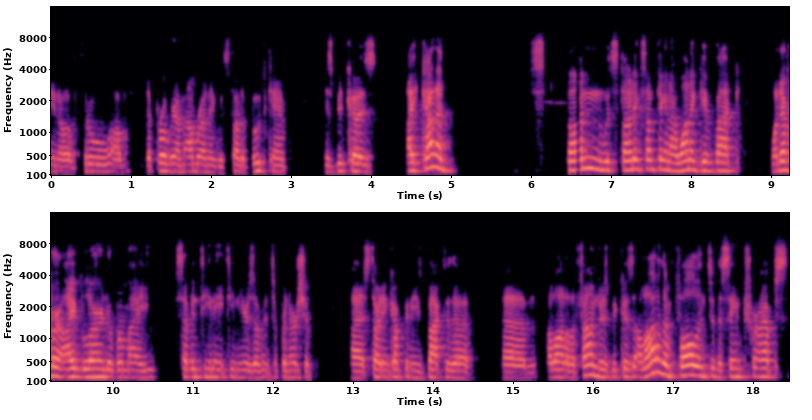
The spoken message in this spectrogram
you know, through um, the program I'm running with Startup Bootcamp is because I kind of done with starting something and I want to give back whatever I've learned over my 17, 18 years of entrepreneurship, uh, starting companies back to the um, a lot of the founders because a lot of them fall into the same traps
